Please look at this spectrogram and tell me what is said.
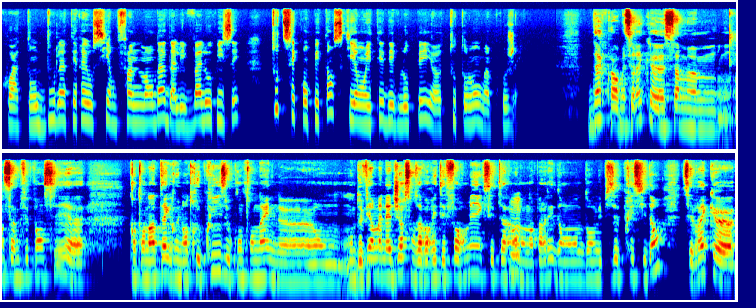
quoi. Donc d'où l'intérêt aussi en fin de mandat d'aller valoriser toutes ces compétences qui ont été développées euh, tout au long d'un projet. D'accord, mais c'est vrai que ça me ça me fait penser euh, quand on intègre une entreprise ou quand on a une, euh, on, devient manager sans avoir été formé, etc. On en parlait dans, dans l'épisode précédent. C'est vrai que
